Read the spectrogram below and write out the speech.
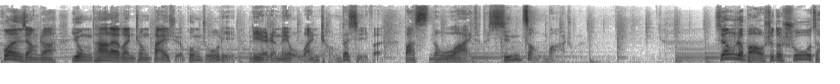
幻想着用它来完成《白雪公主》里猎人没有完成的戏份，把 Snow White 的心脏挖出。镶着宝石的梳子、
